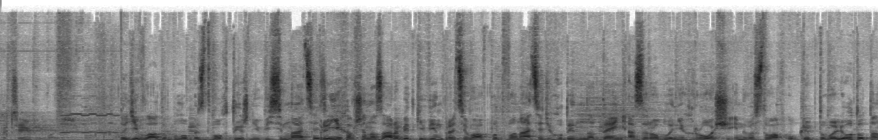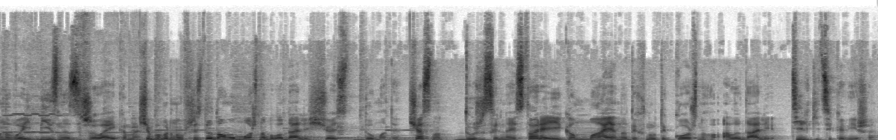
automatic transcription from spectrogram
Працюємо в Польщі. Тоді владу було без двох тижнів 18. Приїхавши на заробітки, він працював по 12 годин на день, а зароблені гроші інвестував у криптовалюту та новий бізнес з жилейками. Щоб повернувшись додому, можна було далі щось думати. Чесно, дуже сильна історія, яка має надихнути кожного, але далі тільки цікавіше.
